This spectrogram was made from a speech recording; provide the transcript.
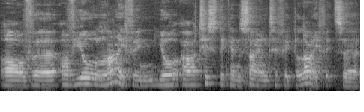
of uh, of your life in your artistic and scientific life. It's a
